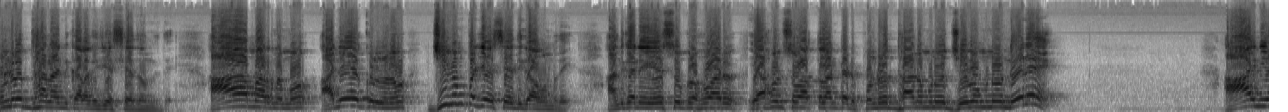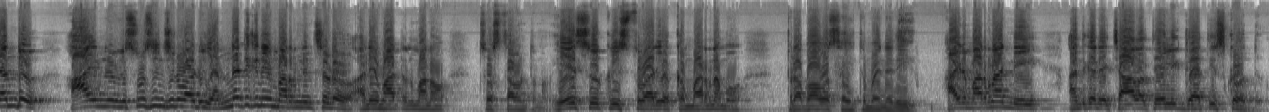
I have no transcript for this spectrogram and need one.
పునరుద్ధానాన్ని కలగజేసేది ఉంది ఆ మరణము అనేకులను జీవింపజేసేదిగా ఉన్నది. అందుకనే యేసు ప్రభువారు యాహోన్ సువార్తలు అంటాడు పునరుద్ధానమును జీవమును నేనే. ఆయన అందు ఆయన్ని విశ్వసించిన వాడు ఎన్నటికీ మరణించడు అనే మాటను మనం చూస్తూ ఉంటున్నాం. యేసుక్రీస్తు వారి యొక్క మరణము ప్రభావ సహితమైనది ఆయన మరణాన్ని అందుకనే చాలా తేలిగ్గా తీసుకోవద్దు.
